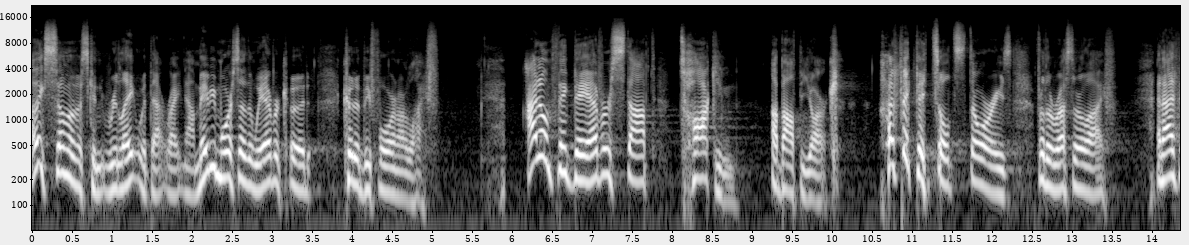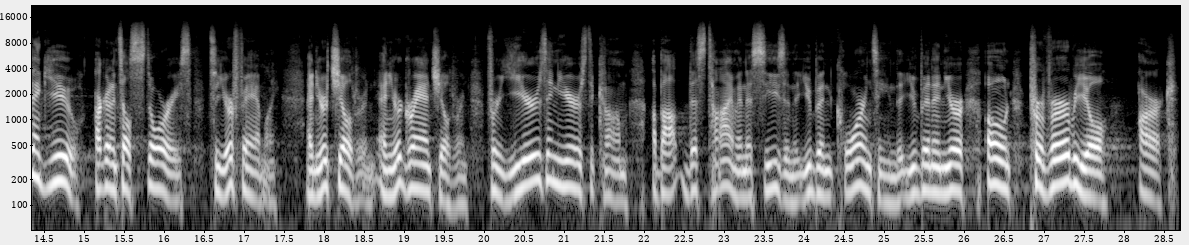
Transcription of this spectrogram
I think some of us can relate with that right now, maybe more so than we ever could, could have before in our life. I don't think they ever stopped talking about the ark. I think they told stories for the rest of their life. And I think you are going to tell stories to your family and your children and your grandchildren for years and years to come about this time and this season that you've been quarantined, that you've been in your own proverbial ark.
